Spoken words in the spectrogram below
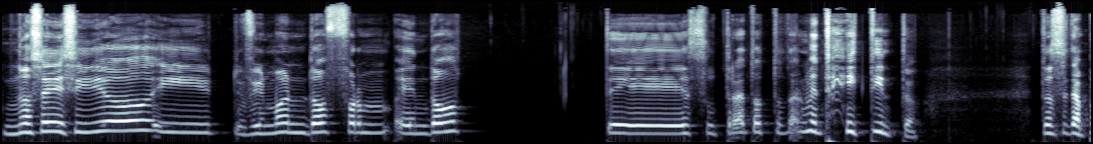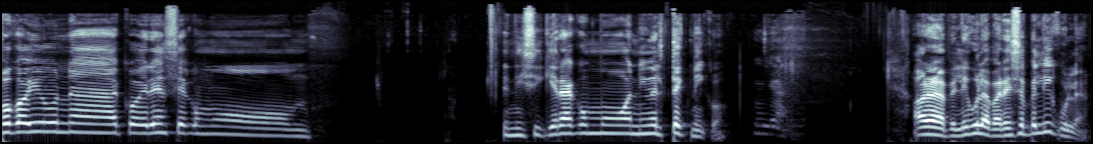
no se decidió y filmó en dos form- en dos de sustratos totalmente distintos. Entonces tampoco había una coherencia como ni siquiera como a nivel técnico. Ya. Ahora, la película parece película.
